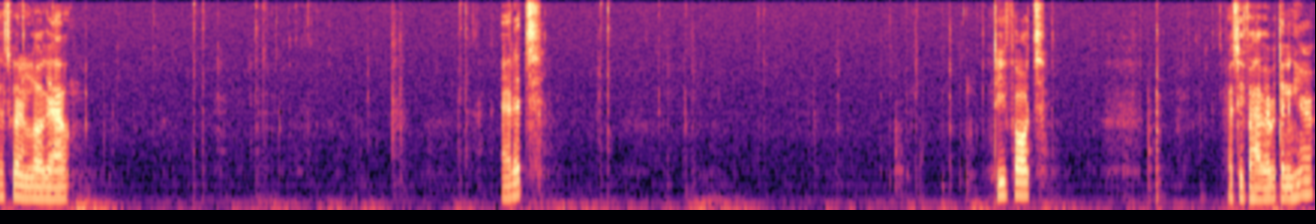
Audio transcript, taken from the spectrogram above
let's go ahead and log out. Edit. Default. Let's see if I have everything in here.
